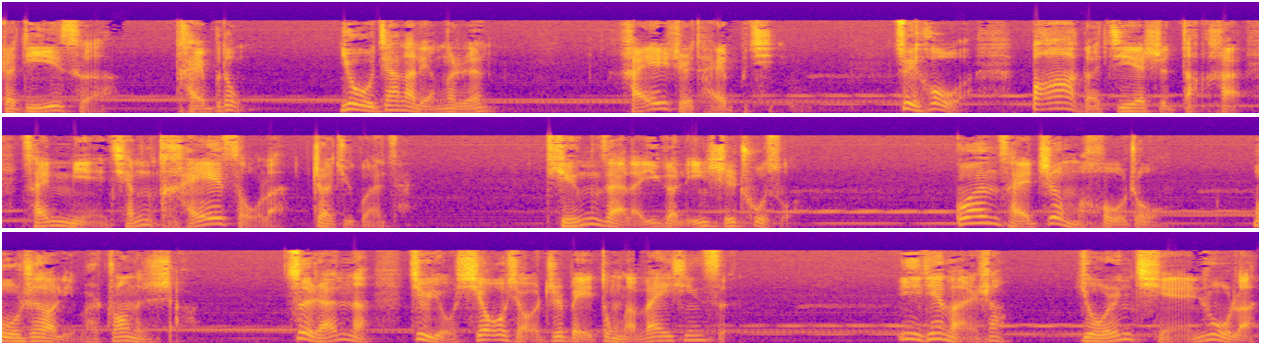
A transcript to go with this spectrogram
这第一次抬不动，又加了两个人，还是抬不起。最后啊，八个结实大汉才勉强抬走了这具棺材，停在了一个临时处所。棺材这么厚重，不知道里边装的是啥。自然呢，就有宵小之辈动了歪心思。一天晚上，有人潜入了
